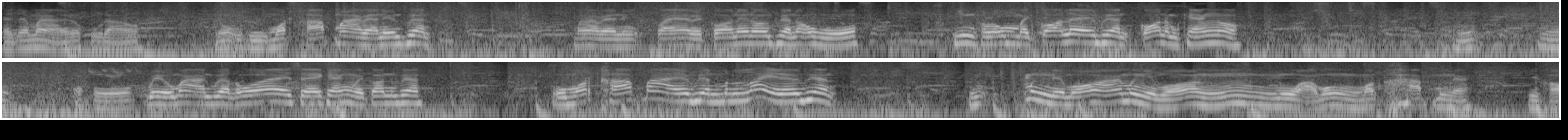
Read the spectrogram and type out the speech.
ก็จะมาเลยเนะครูดาวเนาโอ้โหมดครับมาแบบนี้เพื่อนมาแบบนี้แซไปก่อนแน่นอนเพื่อนนะโอ้โหยิ่งถล่มไปก่อนเลยเพื่อนก้อนน้ำแข็งเนาะโอ้โหเวลมาเพื่อนโอ้ยแซแข็งไปก่อนเพื่อนโอ้มอสคร์บมาเพื่อนมันไล่เลยเพื่อนมึงเนี่ยบอฮะมึงเนี่ยบอหึหมัวมึงมอสคร์บมึงนะที่เขา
